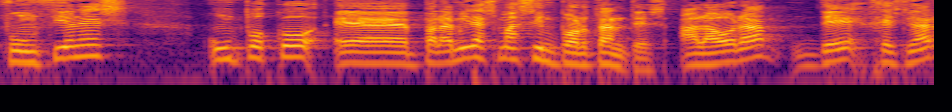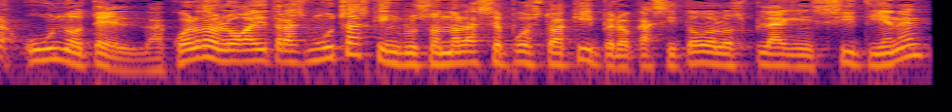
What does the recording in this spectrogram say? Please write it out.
funciones un poco, eh, para mí las más importantes a la hora de gestionar un hotel, ¿de acuerdo? Luego hay otras muchas que incluso no las he puesto aquí, pero casi todos los plugins sí tienen.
